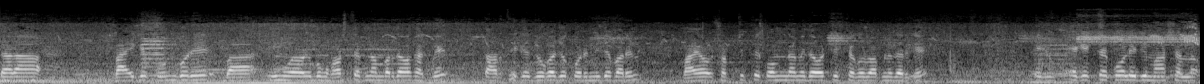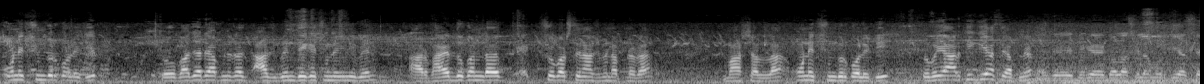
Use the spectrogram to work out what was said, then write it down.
তারা ভাইকে ফোন করে বা ইমো এবং হোয়াটসঅ্যাপ নাম্বার দেওয়া থাকবে তার থেকে যোগাযোগ করে নিতে পারেন। ভাই সবচেয়ে কম দামে দেওয়ার চেষ্টা করব আপনাদেরকে। এক- এক একটা কোয়ালিটি মার্শাল্লাহ অনেক সুন্দর কোয়ালিটির তো বাজারে আপনারা আসবেন দেখে শুনেই নেবেন। আর ভাইয়ের দোকানটা একশো পার্সেন্ট আসবেন আপনারা। মার্শাল্লাহ অনেক সুন্দর কোয়ালিটি তো ভাই আর কি কি আছে আপনার? এদিকে গলাশিলা মুরগি আছে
